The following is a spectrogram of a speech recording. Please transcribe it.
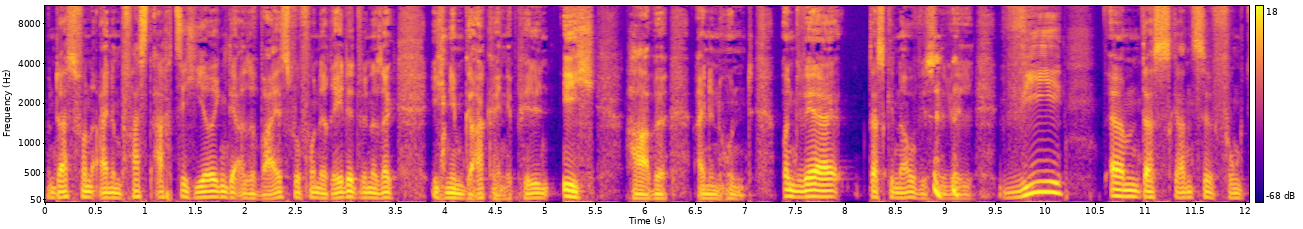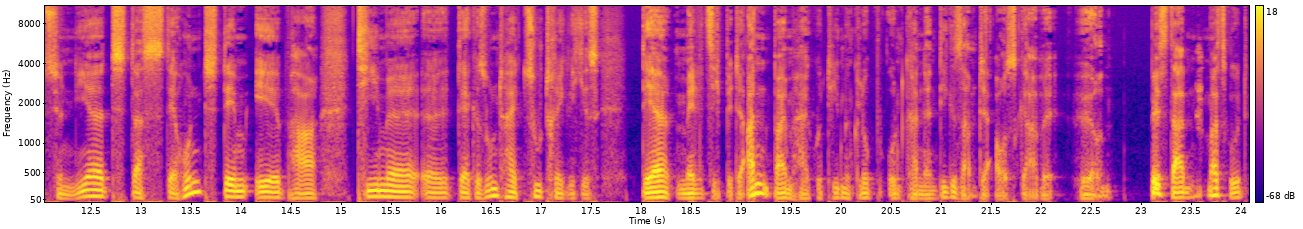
Und das von einem fast 80-Jährigen, der also weiß, wovon er redet, wenn er sagt, ich nehme gar keine Pillen, ich habe einen Hund. Und wer das genau wissen will, wie ähm, das Ganze funktioniert, dass der Hund dem Ehepaar Thieme äh, der Gesundheit zuträglich ist, der meldet sich bitte an beim Heiko Thieme Club und kann dann die gesamte Ausgabe hören. Bis dann, mach's gut.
